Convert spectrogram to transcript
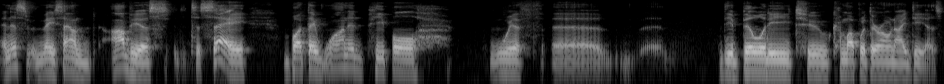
and this may sound obvious to say, but they wanted people with uh, the ability to come up with their own ideas.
